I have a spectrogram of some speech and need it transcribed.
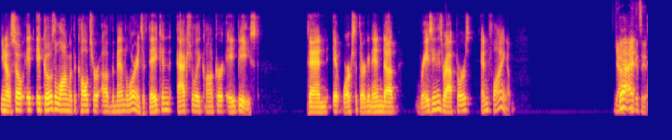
you know, so it, it goes along with the culture of the Mandalorians. If they can actually conquer a beast, then it works that they're gonna end up raising these raptors and flying them. Yeah, Yeah, I, I- can see it.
